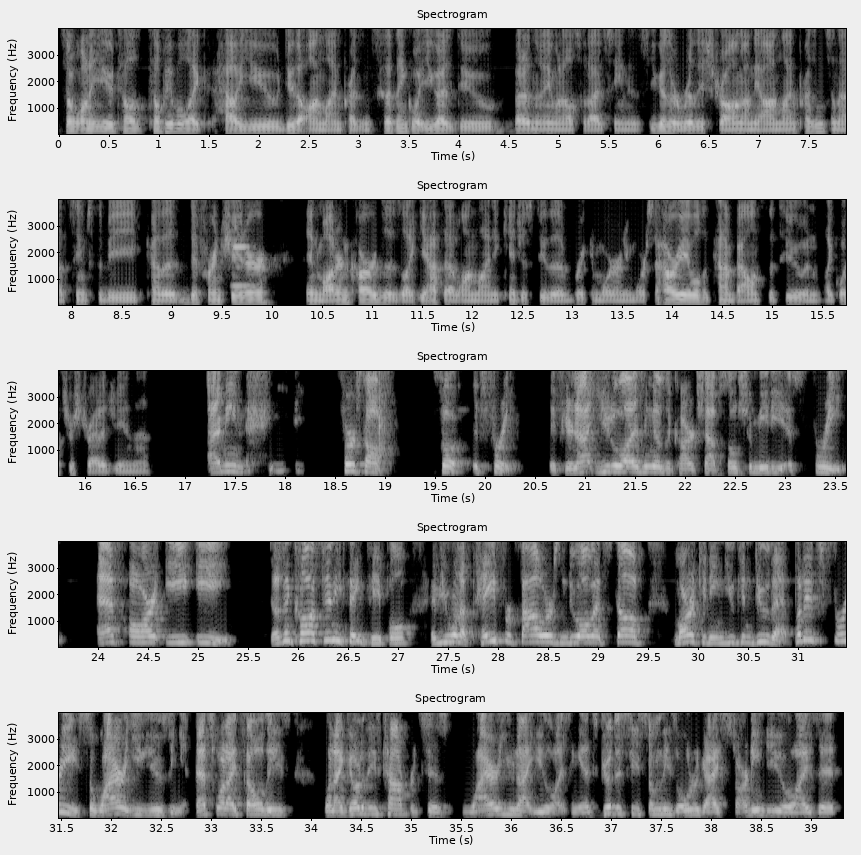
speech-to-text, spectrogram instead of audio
So why don't you tell tell people like how you do the online presence? Because I think what you guys do better than anyone else that I've seen is you guys are really strong on the online presence, and that seems to be kind of the differentiator in modern cards. Is like you have to have online; you can't just do the brick and mortar anymore. So how are you able to kind of balance the two, and like what's your strategy in that? I mean, first off, so it's free. If you're not utilizing as a card shop, social media is free. F R E E. Doesn't cost anything, people. If you want to pay for followers and do all that stuff, marketing, you can do that. But it's free. So why aren't you using it? That's what I tell these when I go to these conferences. Why are you not utilizing it? It's good to see some of these older guys starting to utilize it,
